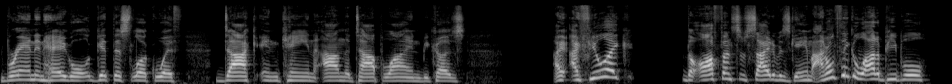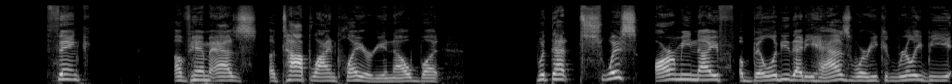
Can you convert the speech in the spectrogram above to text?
Brandon Hagel get this look with Dach and Kane on the top line because I, I feel like the offensive side of his game, I don't think a lot of people think of him as a top line player, you know, but with that Swiss Army knife ability that he has, where he could really be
